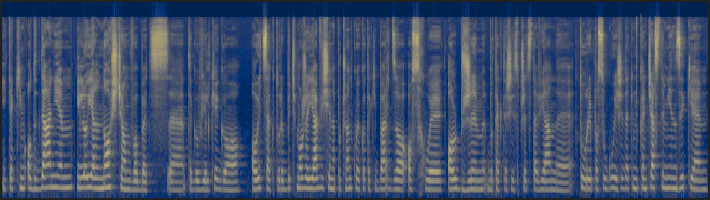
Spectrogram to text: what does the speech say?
i takim oddaniem i lojalnością wobec e, tego wielkiego ojca, który być może jawi się na początku jako taki bardzo oschły olbrzym, bo tak też jest przedstawiany, który posługuje się takim kanciastym językiem,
